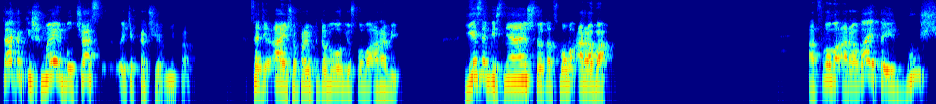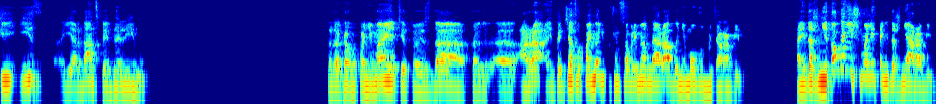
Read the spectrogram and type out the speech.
так как Ишмаэль был часть этих кочевников, кстати, а, еще про эпидемиологию слова арави. Есть объясняют, что это слово арава. От слова арава это идущий из Иорданской долины. Тогда, как вы понимаете, то есть, да, э, ара... сейчас вы поймете, почему современные арабы не могут быть аравим. Они даже не только не шмалит, они даже не аравим.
